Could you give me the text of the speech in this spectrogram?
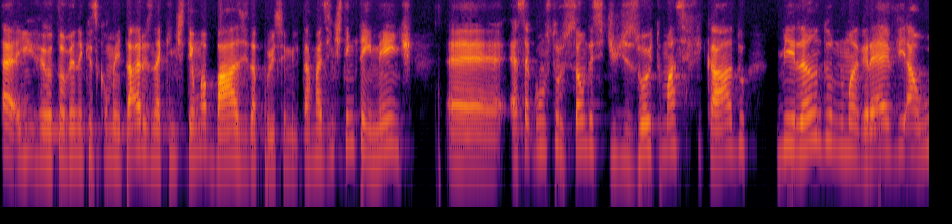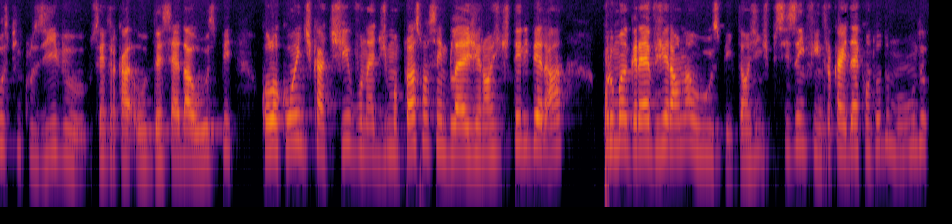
É, eu estou vendo aqui os comentários, né, que a gente tem uma base da Polícia Militar, mas a gente tem que ter em mente é, essa construção desse dia 18 massificado, mirando numa greve, a USP, inclusive, o, centro, o DCE da USP, colocou um indicativo né, de uma próxima Assembleia Geral a gente deliberar por uma greve geral na USP. Então a gente precisa, enfim, trocar ideia com todo mundo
